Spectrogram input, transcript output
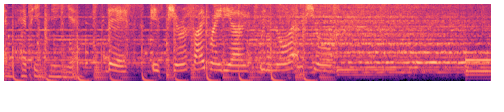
and Happy New Year. This is Purified Radio with Nora En Pure.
